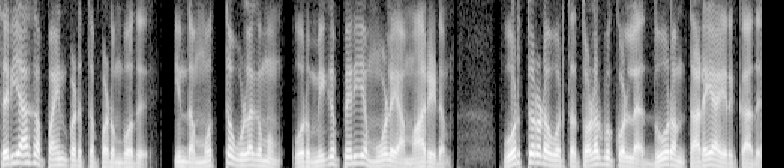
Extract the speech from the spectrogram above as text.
சரியாக பயன்படுத்தப்படும்போது இந்த மொத்த உலகமும் ஒரு மிகப்பெரிய மூளையா மாறிடும். ஒருத்தரோட ஒருத்தர் தொடர்பு கொள்ள தூரம் தடையா இருக்காது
